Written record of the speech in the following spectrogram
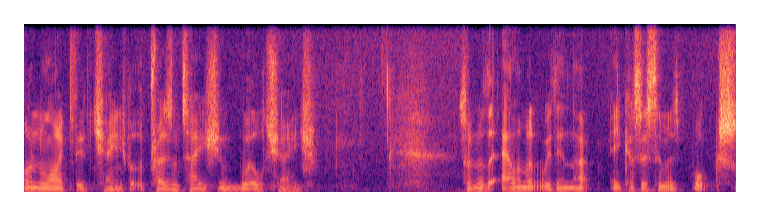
unlikely to change, but the presentation will change. So another element within that ecosystem is books.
